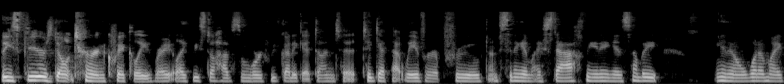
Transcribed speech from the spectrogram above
these gears don't turn quickly, right? Like we still have some work we've got to get done to, to get that waiver approved. I'm sitting in my staff meeting and somebody, you know, one of my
